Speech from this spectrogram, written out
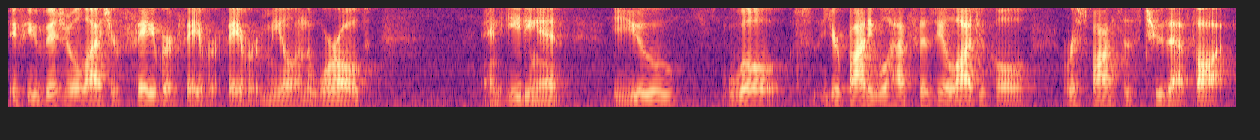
If you visualize your favorite, favorite, favorite meal in the world and eating it, you will your body will have physiological responses to that thought.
